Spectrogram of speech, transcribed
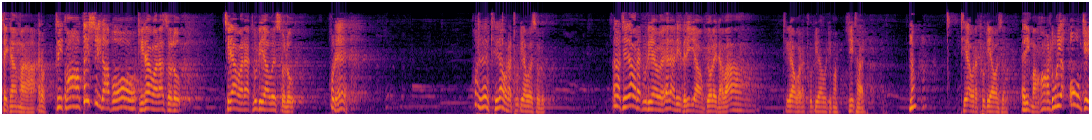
စိတ်ကမ်းမှာအဲ့တော့သိသွားသိရှိတာပေါ့ထေရဝါဒဆိုလို့ထေရဝါဒထုတရားဝဲဆိုလို့ဟုတ်တယ် ဟုတ်တယ်ထေရဝါဒထုတရားဝဲဆိုလို့အဲ့တော့ထေရဝါဒထုတရားဝဲအဲ့ဒါတွေသတိရအောင်ပြောလိုက်တာပါထေရဝါဒထုတရားဝဲဒီမှာရေးထားတယ်နော်ထေရဝါဒထုတရားဝဲဆိုအဲ့ဒီမှာဟာလူတွေကအုပ်ကျေ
